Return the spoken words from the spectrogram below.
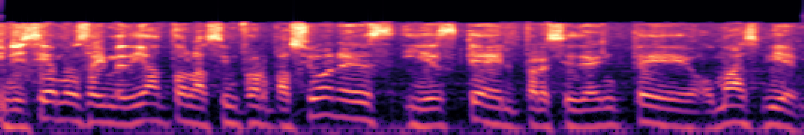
Iniciamos de inmediato las informaciones y es que el presidente, o más bien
